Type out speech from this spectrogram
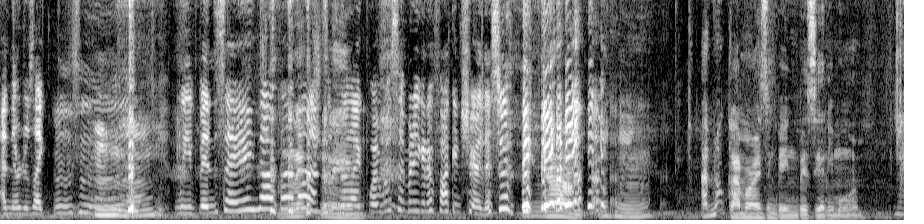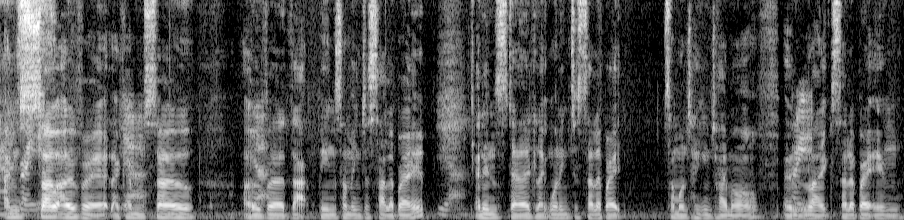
and they're just like, mm-hmm, Mhm. we've been saying that for months, and you're like, when was somebody gonna fucking share this with me? yeah. hmm I'm not glamorizing being busy anymore. I'm right. so over it. Like Yeah. I'm so over that being something to celebrate. Yeah. and instead like wanting to celebrate someone taking time off and Right. like celebrating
